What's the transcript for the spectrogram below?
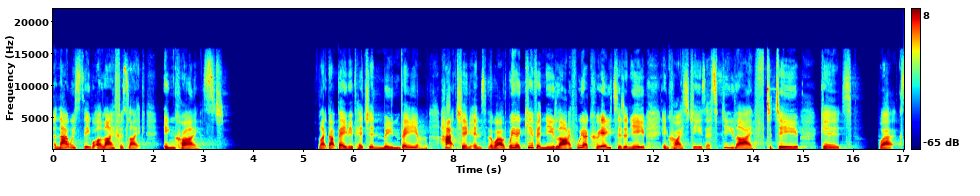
And now we see what our life is like in Christ. Like that baby pigeon moonbeam hatching into the world. We are given new life. We are created anew in Christ Jesus. New life to do good works.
